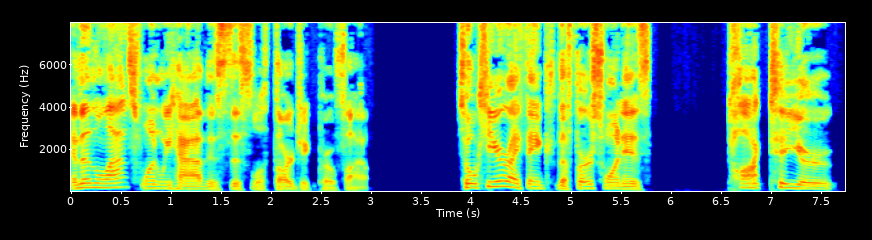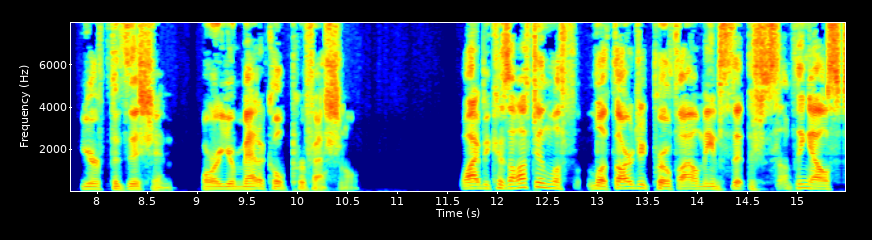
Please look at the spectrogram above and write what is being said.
And then the last one we have is this lethargic profile. So here I think the first one is talk to your, your physician or your medical professional. Why? Because often lethargic profile means that there's something else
